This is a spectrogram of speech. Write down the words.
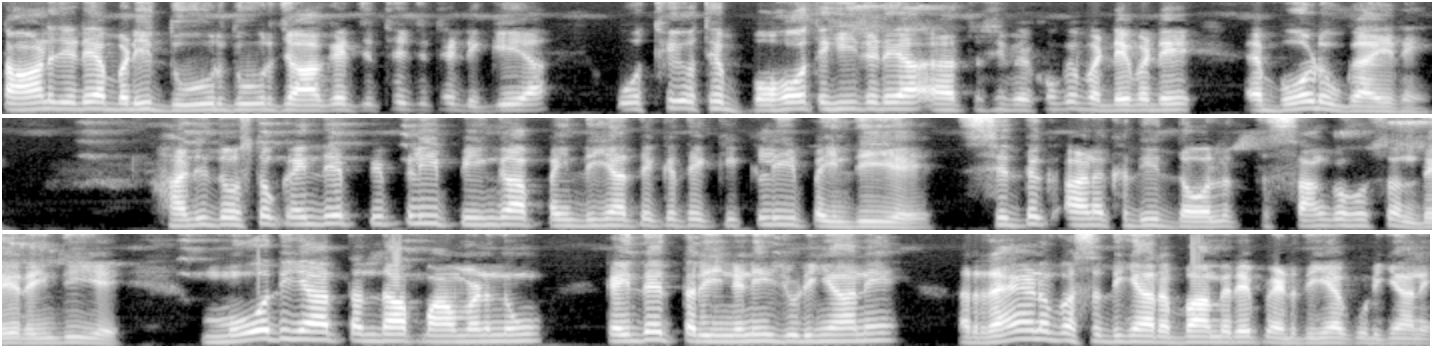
ਟਾਣ ਜਿਹੜੇ ਆ ਬੜੀ ਦੂਰ ਦੂਰ ਜਾ ਕੇ ਜਿੱਥੇ ਜਿੱਥੇ ਡਿੱਗੇ ਆ, ਉੱਥੇ ਉੱਥੇ ਬਹੁਤ ਹੀ ਜਿਹੜੇ ਆ ਤੁਸੀਂ ਵੇਖੋ ਕਿ ਵੱਡੇ ਵੱਡੇ ਬੋਰਡ ਉਗਾਏ ਨੇ। ਹਾਂਜੀ ਦੋਸਤੋ ਕਹਿੰਦੇ ਪਿਪਲੀ ਪਿੰਗਾ ਪੈਂਦੀਆਂ ਤੇ ਕਿਤੇ ਕਿਕਲੀ ਪੈਂਦੀ ਏ, ਸਿੱਧਕ ਅਣਖ ਦੀ ਦੌਲਤ ਸੰਗ ਹੁਸੰਦੇ ਰਹਿੰਦੀ ਏ। ਮੋਹ ਦੀਆਂ ਤੰਦਾ ਪਾਵਣ ਨੂੰ ਕਹਿੰਦੇ ਤਰੀਨਣੀ ਜੁੜੀਆਂ ਨੇ ਰਹਿਣ ਵਸਦੀਆਂ ਰੱਬਾ ਮੇਰੇ ਪਿੰਡ ਦੀਆਂ ਕੁੜੀਆਂ ਨੇ।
